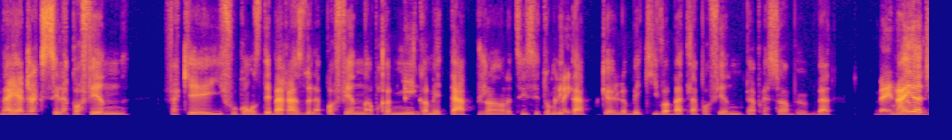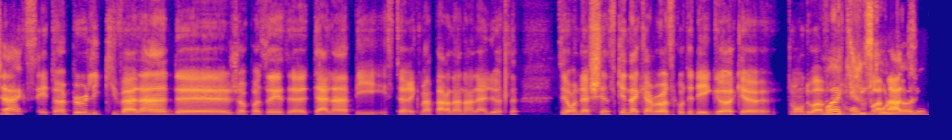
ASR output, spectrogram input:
Nia Jax, c'est la poffine. Fait qu'il faut qu'on se débarrasse de la poffine en premier comme étape. Genre, tu sais, c'est comme l'étape que le Becky va battre la poffine, puis après ça, elle peut battre. Ben, Nia Jax est un peu l'équivalent de, je vais pas dire, de talent, puis historiquement parlant dans la lutte. Tu sais, on a Shinsuke Nakamura du côté des gars que tout le monde doit, ouais, tout le monde doit battre. Tout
